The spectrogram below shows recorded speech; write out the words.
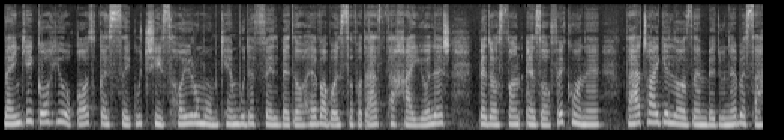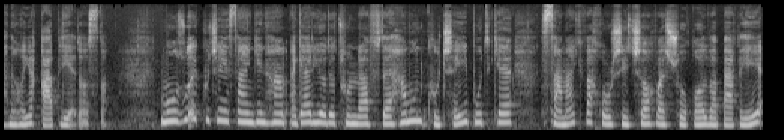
و اینکه گاهی اوقات قصه گو چیزهایی رو ممکن بوده فل بداهه و با استفاده از تخیلش به داستان اضافه کنه و حتی اگه لازم بدونه به صحنه های قبلی داستان. موضوع کوچه سنگین هم اگر یادتون رفته همون کوچه ای بود که سمک و خورشیدشاه و شغال و بقیه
